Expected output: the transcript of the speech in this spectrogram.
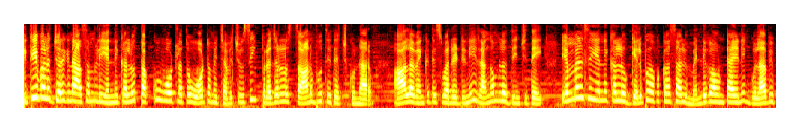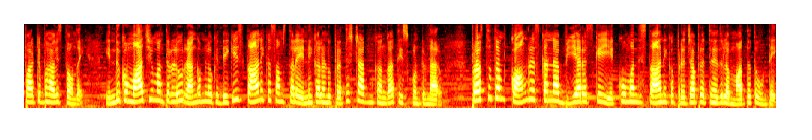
ఇటీవల జరిగిన అసెంబ్లీ ఎన్నికల్లో తక్కువ ఓట్లతో ఓటమి చవిచూసి ప్రజల్లో సానుభూతి తెచ్చుకున్నారు. ఆల వెంకటేశ్వరరెడ్డిని రంగంలో దించితే ఎమ్మెల్సీ ఎన్నికల్లో గెలుపు అవకాశాలు మెండుగా ఉంటాయని గులాబీ పార్టీ భావిస్తోంది. ఇందుకు మాజీ మంత్రులు రంగంలోకి దిగి స్థానిక సంస్థల ఎన్నికలను ప్రతిష్టాత్మకంగా తీసుకుంటున్నారు. ప్రస్తుతం కాంగ్రెస్ కన్నా బీఆర్ఎస్కే ఎక్కువ మంది స్థానిక ప్రజాప్రతినిధుల మద్దతు ఉంది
